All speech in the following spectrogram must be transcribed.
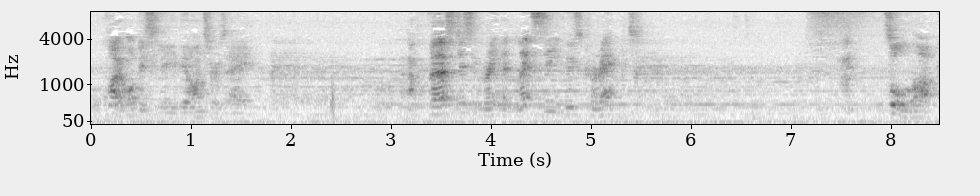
Well, quite obviously, the answer is A. Our first disagreement. Let's see who's correct. It's all luck.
